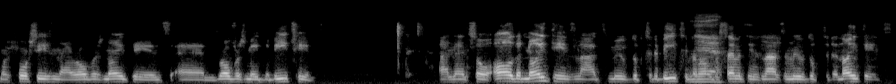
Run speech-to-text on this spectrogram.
my fourth season at Rovers 19s, um, Rovers made the B team. And then so all the 19s lads moved up to the B team, and all the 17s lads moved up to the 19s.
